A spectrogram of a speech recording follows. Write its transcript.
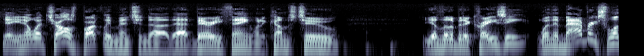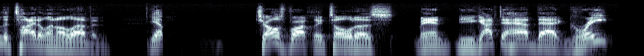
Yeah, you know what? Charles Barkley mentioned uh, that very thing when it comes to a little bit of crazy. When the Mavericks won the title in 11, Yep. Charles Barkley told us, man, you got to have that great,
